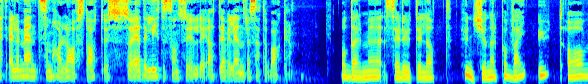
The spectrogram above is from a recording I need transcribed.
et element som har lav status, så er det lite sannsynlig at det vil endre seg tilbake. Og dermed ser det ut til at hunnkjønn er på vei ut av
